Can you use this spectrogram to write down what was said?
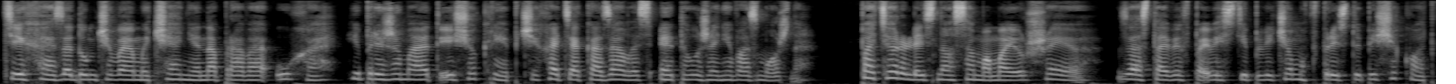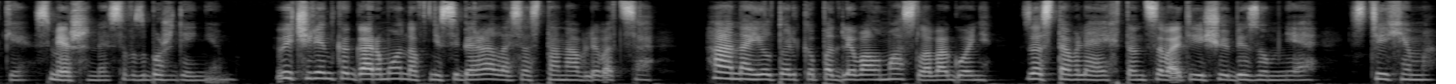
Тихое задумчивое мычание на правое ухо и прижимают еще крепче, хотя казалось, это уже невозможно. Потерлись носом о мою шею, заставив повести плечом в приступе щекотки, смешанной с возбуждением. Вечеринка гормонов не собиралась останавливаться, а Наил только подливал масло в огонь, заставляя их танцевать еще безумнее. С тихим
